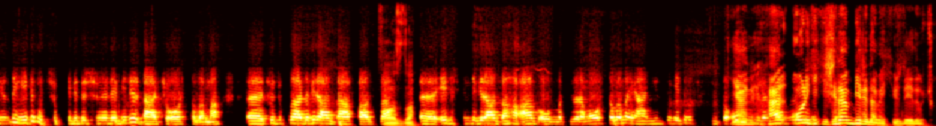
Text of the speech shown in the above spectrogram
yüzde yedi buçuk gibi düşünülebilir belki ortalama. Ee, çocuklarda biraz daha fazla, Fazla. e, erişkinde biraz daha az olmak üzere ama ortalama yani yüzde yedi buçuk, yüzde on Yani her 12 geçiyor. kişiden biri demek yüzde yedi buçuk.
